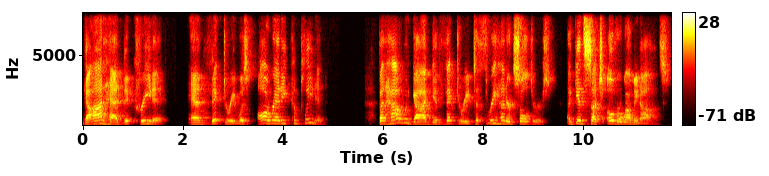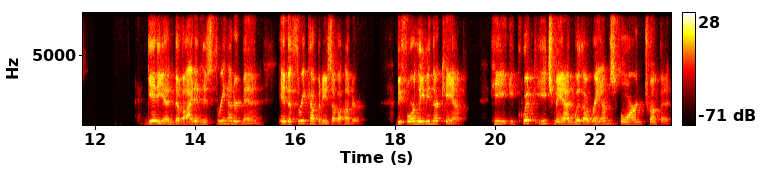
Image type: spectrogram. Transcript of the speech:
God had decreed it, and victory was already completed. But how would God give victory to 300 soldiers against such overwhelming odds? Gideon divided his 300 men into three companies of 100. Before leaving their camp, he equipped each man with a ram's horn trumpet,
